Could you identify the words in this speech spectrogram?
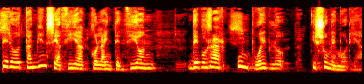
pero también se hacía con la intención de borrar un pueblo y su memoria.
